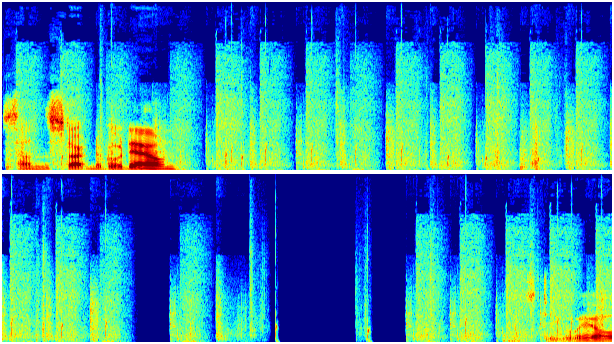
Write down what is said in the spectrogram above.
Sun's starting to go down. away all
